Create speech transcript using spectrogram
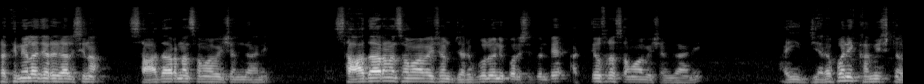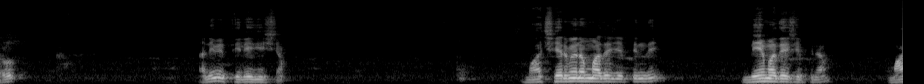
ప్రతి నెల జరగాల్సిన సాధారణ సమావేశం కానీ సాధారణ సమావేశం జరగలేని పరిస్థితి ఉంటే అత్యవసర సమావేశం కానీ అవి జరపని కమిషనరు అని మేము తెలియజేసాం మా చైర్మన్ అమ్మ అదే చెప్పింది మేము అదే చెప్పినాం. మా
